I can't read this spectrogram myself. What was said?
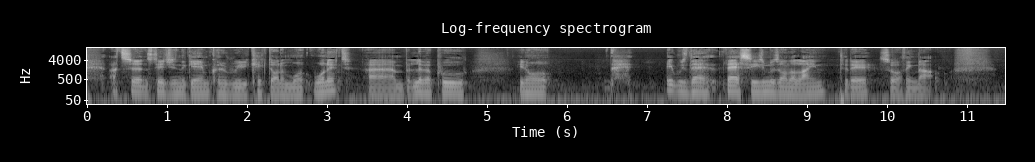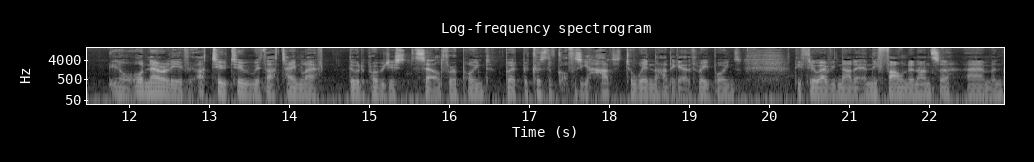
at certain stages in the game, could have really kicked on and won it. Um, but Liverpool, you know, it was their their season was on the line today. So I think that, you know, ordinarily if at two two with that time left, they would have probably just settled for a point. But because they've obviously had to win, they had to get the three points. They threw everything at it and they found an answer. Um, and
